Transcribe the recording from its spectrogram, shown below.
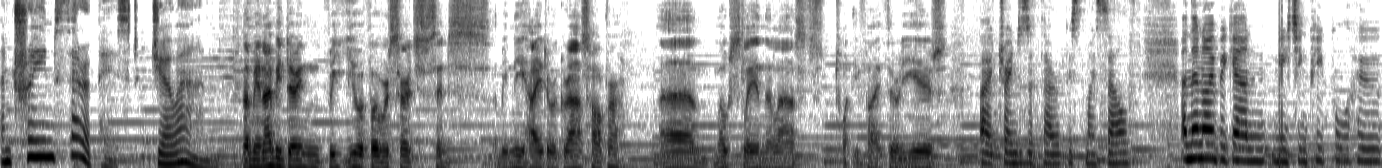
and trained therapist Joanne. I mean, I've been doing UFO research since, I mean, knee high to a grasshopper, um, mostly in the last 25, 30 years. I trained as a therapist myself, and then I began meeting people who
